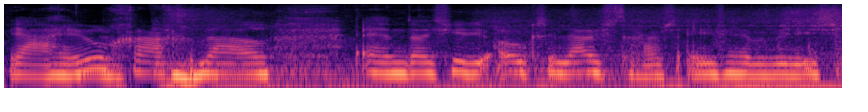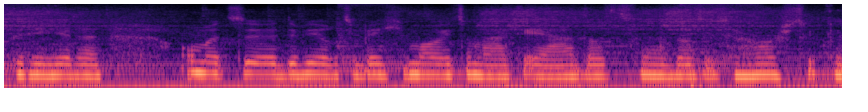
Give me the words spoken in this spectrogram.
Ja, heel graag gedaan. En dat jullie ook de luisteraars even hebben willen inspireren om het, eh, de wereld een beetje mooier te maken. Ja, dat, eh, dat is hartstikke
